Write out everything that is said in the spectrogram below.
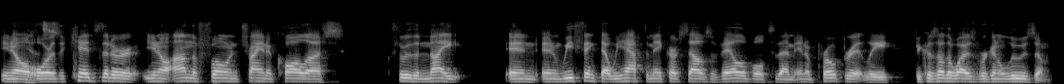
You know, yes. or the kids that are, you know, on the phone trying to call us through the night and and we think that we have to make ourselves available to them inappropriately because otherwise we're going to lose them.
